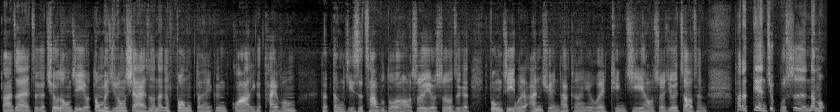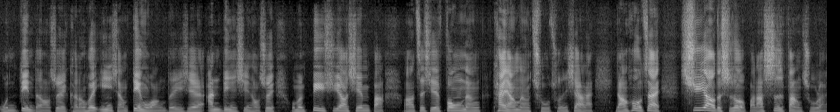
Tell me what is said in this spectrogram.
当然在这个秋冬季有东北季风下来的时候，那个风等于跟刮一个台风。的等级是差不多哈，所以有时候这个风机为了安全，它可能也会停机哈，所以就会造成它的电就不是那么稳定的哈，所以可能会影响电网的一些安定性哈，所以我们必须要先把啊这些风能、太阳能储存下来，然后在需要的时候把它释放出来。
